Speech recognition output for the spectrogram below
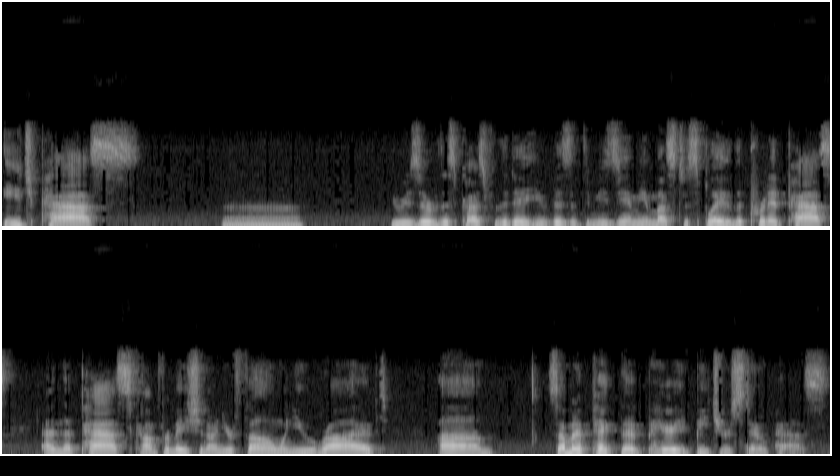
each pass, uh, you reserve this pass for the date you visit the museum. You must display the printed pass and the pass confirmation on your phone when you arrived. Um, so I'm going to pick the Harriet Beecher Stowe Pass.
